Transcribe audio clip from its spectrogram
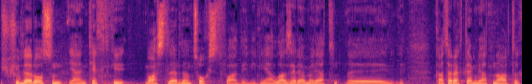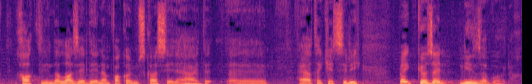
şükürlər olsun, yəni texniki vasitələrdən çox istifadə edir. Yəni lazer əməliyyatı, e, katarakt əməliyyatını artıq xalq dilində lazer deyilən fakolmiskasiya ilə həyata, e, həyata keçiririk və gözəl linza qoyuruq.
